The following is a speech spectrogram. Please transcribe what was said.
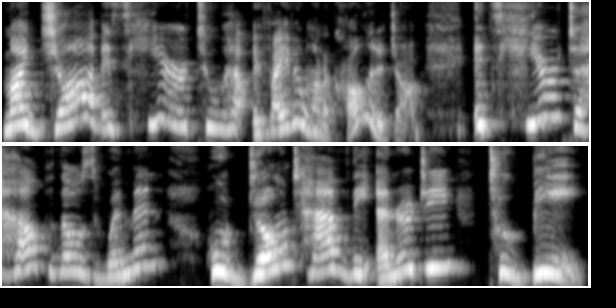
My job is here to help, if I even want to call it a job, it's here to help those women who don't have the energy to be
